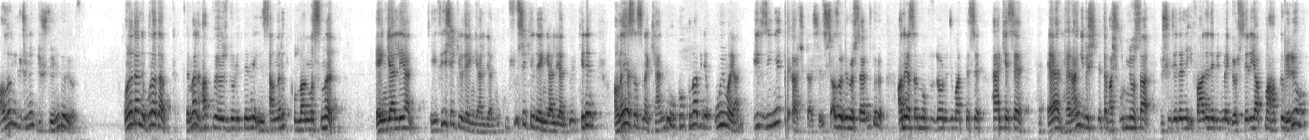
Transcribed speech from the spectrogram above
alım gücünün düştüğünü görüyoruz. O nedenle burada temel hak ve özgürlüklerini insanların kullanmasını engelleyen, keyfi şekilde engelleyen, hukuksuz şekilde engelleyen ülkenin anayasasına, kendi hukukuna bile uymayan bir zihniyetle karşı karşıyayız. İşte az önce gösterdiğiniz gibi anayasanın 34. maddesi herkese eğer herhangi bir şiddete başvurmuyorsa düşüncelerini ifade edebilme, gösteri yapma hakkı veriyor mu?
